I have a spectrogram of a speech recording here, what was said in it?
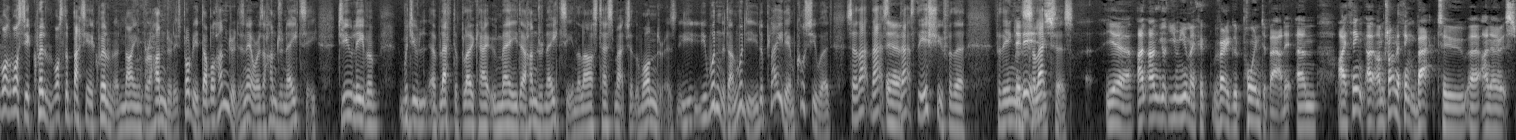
what, what's the equivalent? What's the batting equivalent of nine for hundred? It's probably a double hundred, isn't it? Or is 180? Do you leave a? Would you have left a bloke out who made 180 in the last Test match at the Wanderers? You, you wouldn't have done, would you? You'd have played him. Of course you would. So that that's yeah. that's the issue for the for the England selectors. Yeah, and, and you, you make a very good point about it. Um, I think I, am trying to think back to. Uh, I know it's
